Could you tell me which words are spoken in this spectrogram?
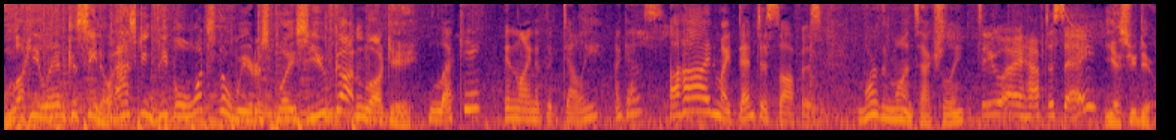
Lucky Land Casino asking people what's the weirdest place you've gotten lucky? Lucky? In line at the deli, I guess? Aha, in my dentist's office. More than once, actually. Do I have to say? Yes, you do.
